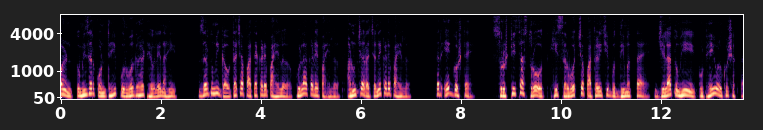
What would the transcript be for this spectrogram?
पण तुम्ही जर कोणतेही पूर्वग्रह ठेवले नाहीत जर तुम्ही गवताच्या पात्याकडे पाहिलं फुलाकडे पाहिलं अणूच्या रचनेकडे पाहिलं तर एक गोष्ट आहे सृष्टीचा स्रोत ही सर्वोच्च पातळीची बुद्धिमत्ता आहे जिला तुम्ही कुठेही ओळखू शकता.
